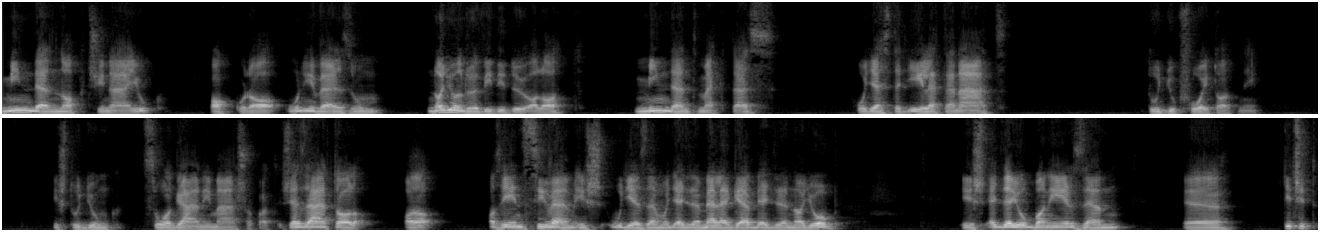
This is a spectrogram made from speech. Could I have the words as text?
minden nap csináljuk, akkor a univerzum nagyon rövid idő alatt mindent megtesz, hogy ezt egy életen át tudjuk folytatni, és tudjunk szolgálni másokat. És ezáltal a, az én szívem is úgy érzem, hogy egyre melegebb, egyre nagyobb, és egyre jobban érzem, kicsit,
